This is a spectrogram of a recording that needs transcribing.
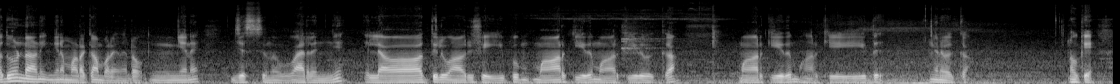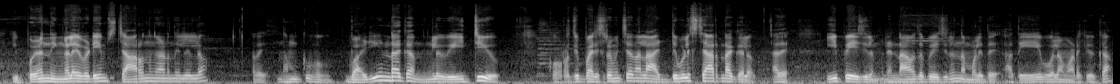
അതുകൊണ്ടാണ് ഇങ്ങനെ മടക്കാൻ പറയുന്നത് കേട്ടോ ഇങ്ങനെ ജസ്റ്റ് ഒന്ന് വരഞ്ഞ് എല്ലാത്തിലും ആ ഒരു ഷേപ്പ് മാർക്ക് ചെയ്ത് മാർക്ക് ചെയ്ത് വെക്കുക. മാർക്ക് ചെയ്ത് മാർക്ക് ചെയ്ത് ഇങ്ങനെ വെക്കുക. ഓക്കെ ഇപ്പോഴും നിങ്ങളെവിടെയും സ്റ്റാർ ഒന്നും കാണുന്നില്ലല്ലോ? അതെ നമുക്ക് വഴി ഉണ്ടാക്കാം നിങ്ങൾ വെയിറ്റ് ചെയ്യൂ. കുറച്ച് പരിശ്രമിച്ചാൽ നല്ല അടിപൊളി സ്റ്റാർ അതെ ഈ പേജിലും രണ്ടാമത്തെ പേജിലും നമ്മളിത് അതേപോലെ മടക്കി വെക്കാം.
